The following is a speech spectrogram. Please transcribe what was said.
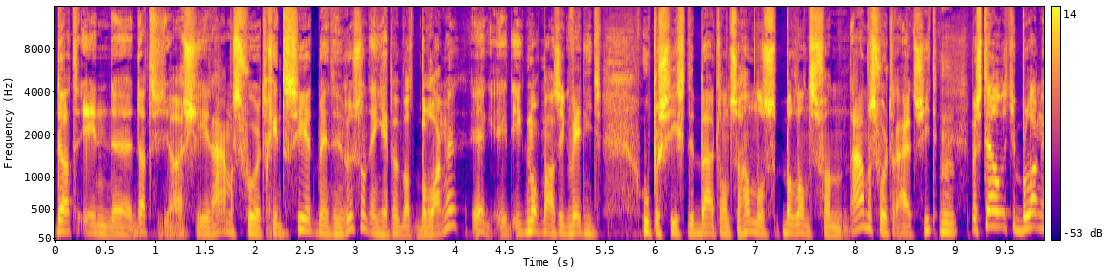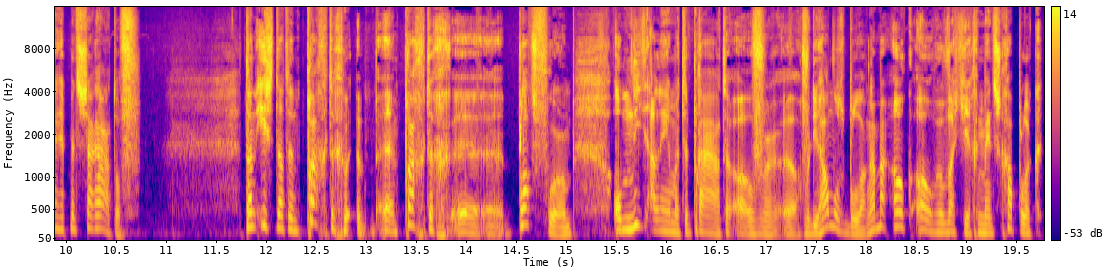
dat, in, eh, dat als je in Amersfoort geïnteresseerd bent in Rusland. en je hebt wat belangen. Ik, nogmaals, ik weet niet hoe precies de buitenlandse handelsbalans van Amersfoort eruit ziet. Maar stel dat je belangen hebt met Saratov. Dan is dat een prachtig, een prachtig eh, platform om niet alleen maar te praten over, eh, over die handelsbelangen, maar ook over wat je gemeenschappelijk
